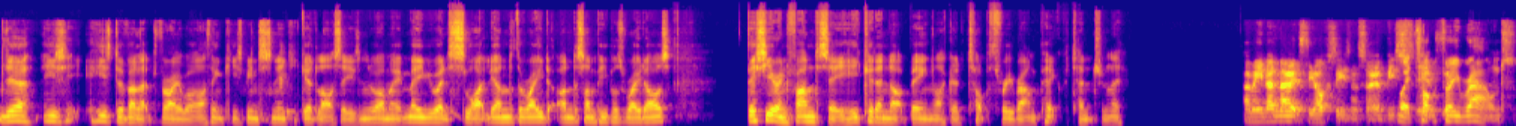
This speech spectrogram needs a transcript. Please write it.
Yeah, he's he's developed very well. I think he's been sneaky good last season as well. Mate. Maybe went slightly under the radar, under some people's radars. This year in fantasy, he could end up being like a top three round pick potentially. I mean, I know it's the off season, so it'd be Wait, top three round.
